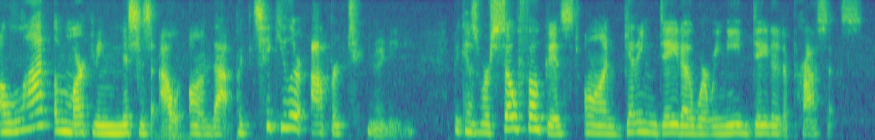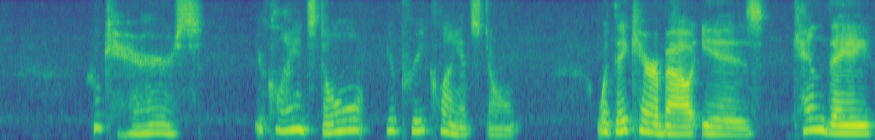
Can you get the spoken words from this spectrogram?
a lot of marketing misses out on that particular opportunity because we're so focused on getting data where we need data to process. Who cares? Your clients don't, your pre clients don't. What they care about is can they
